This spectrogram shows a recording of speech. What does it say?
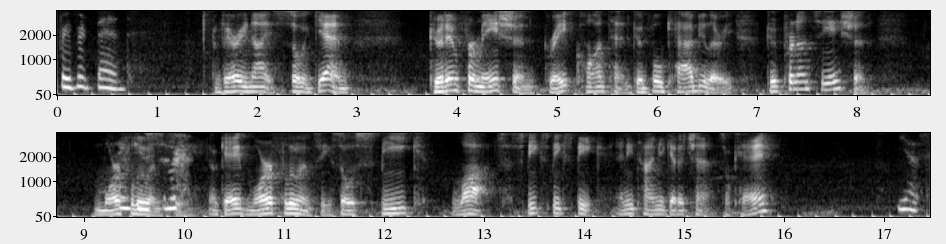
favorite band. Very nice. So again, good information, great content, good vocabulary, good pronunciation, more Thank fluency. You, okay, more fluency. So speak lots. Speak, speak, speak anytime you get a chance, okay? Yes.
